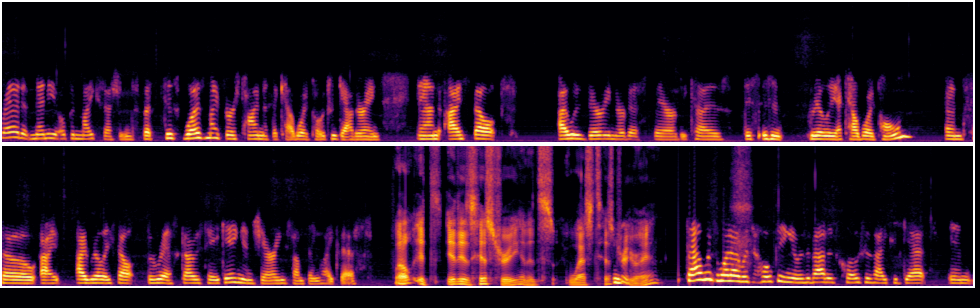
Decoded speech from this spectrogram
read at many open mic sessions, but this was my first time at the Cowboy Poetry Gathering, and I felt I was very nervous there because this isn't really a cowboy poem, and so I I really felt the risk I was taking in sharing something like this. Well, it's it is history and it's West history, mm-hmm. right? that was what I was hoping. It was about as close as I could get in,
